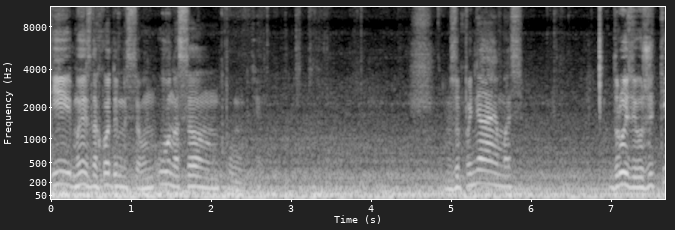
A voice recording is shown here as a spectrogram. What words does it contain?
І ми знаходимося у- населеному пункті. Зупиняємось. Друзі, у житті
